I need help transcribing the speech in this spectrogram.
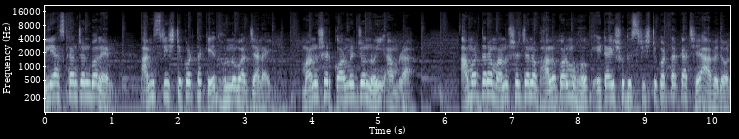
ইলিয়াস কাঞ্চন বলেন আমি সৃষ্টিকর্তাকে ধন্যবাদ জানাই। মানুষের কর্মের জন্যই আমরা। আমার দ্বারা মানুষের যেন ভালো কর্ম হোক, এটাই শুধু সৃষ্টিকর্তার কাছে আবেদন।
